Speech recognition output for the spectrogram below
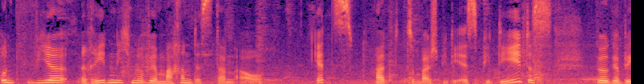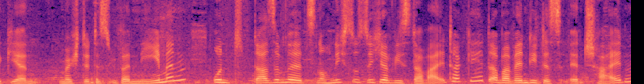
und wir reden nicht nur, wir machen das dann auch. Jetzt hat zum Beispiel die SPD das Bürgerbegehren, möchte das übernehmen. Und da sind wir jetzt noch nicht so sicher, wie es da weitergeht, aber wenn die das entscheiden,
